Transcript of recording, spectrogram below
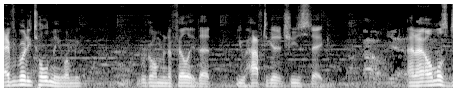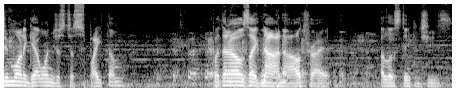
Everybody told me when we were going into Philly that you have to get a cheesesteak. And I almost didn't want to get one just to spite them. But then I was like, nah, nah, I'll try it. I love steak and cheese.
